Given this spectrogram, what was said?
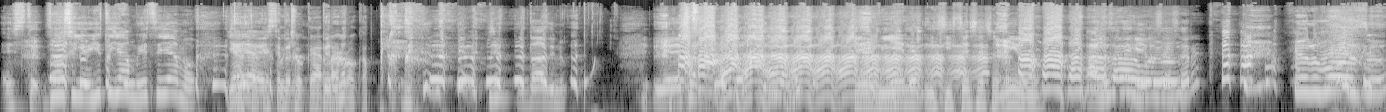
este, no, sí, yo, yo te llamo, yo te llamo. Ya, Hasta ya, que este, escuchó pero, caer pero la no- roca. yo estaba así, ¿no? Y esa, Qué bien hiciste ese sonido. ah, ¿no sabía que lo sé hacer? ¡Qué hermoso!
